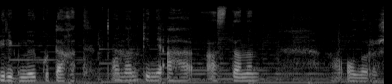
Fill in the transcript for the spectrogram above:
перегной кутагыт. Онан аха, астанын а, олорыр.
